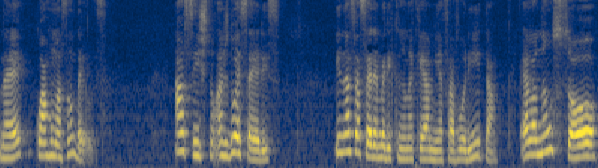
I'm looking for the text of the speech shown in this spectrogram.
né, com a arrumação delas. Assistam as duas séries e nessa série americana, que é a minha favorita, ela não só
